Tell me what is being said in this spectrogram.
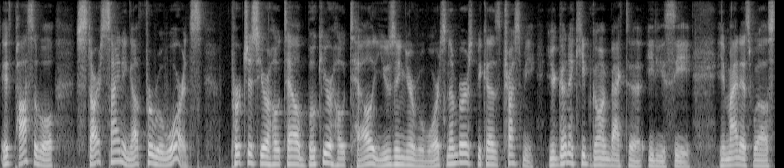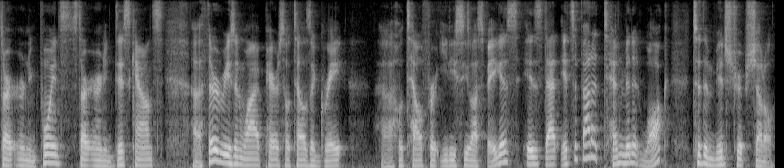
if possible, start signing up for rewards purchase your hotel, book your hotel using your rewards numbers because trust me, you're going to keep going back to EDC. You might as well start earning points, start earning discounts. Uh, third reason why Paris Hotel is a great uh, hotel for EDC Las Vegas is that it's about a 10 minute walk to the mid strip shuttle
